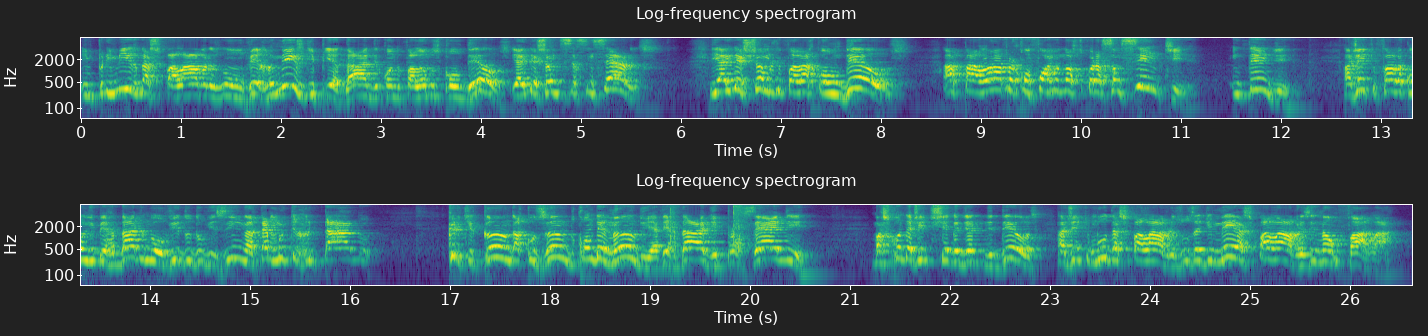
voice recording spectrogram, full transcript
imprimir nas palavras um verniz de piedade quando falamos com Deus, e aí deixamos de ser sinceros, e aí deixamos de falar com Deus a palavra conforme o nosso coração sente, entende? A gente fala com liberdade no ouvido do vizinho, até muito irritado, criticando, acusando, condenando, e é verdade, procede. Mas quando a gente chega diante de Deus, a gente muda as palavras, usa de meias palavras e não fala.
